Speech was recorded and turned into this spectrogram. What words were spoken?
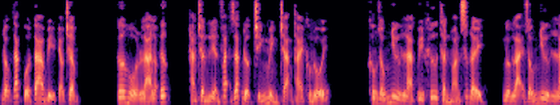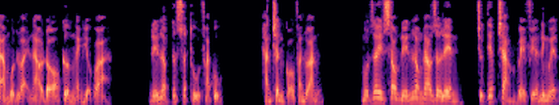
Động tác của ta bị kéo chậm. Cơ hồ là lập tức, hàn trần liền phát giác được chính mình trạng thái không đối. Không giống như là quy khư thần hoàn sức đẩy, ngược lại giống như là một loại nào đó cường ngạnh hiệu quả đến lập tức xuất thủ phá cục. Hàn trần có phán đoán. Một giây sau đến long đao giơ lên, trực tiếp chạm về phía linh nguyệt.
